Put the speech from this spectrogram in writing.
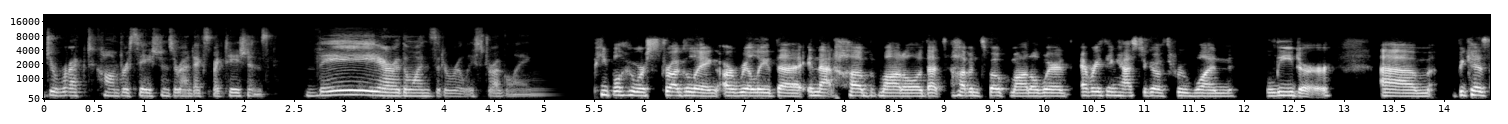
direct conversations around expectations they are the ones that are really struggling. People who are struggling are really the in that hub model that hub and spoke model where everything has to go through one leader um, because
